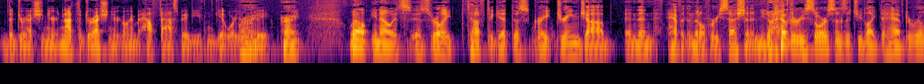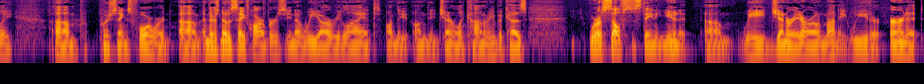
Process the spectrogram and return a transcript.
the direction you're not the direction you're going, but how fast maybe you can get where you right, want to be? Right. Well, you know, it's it's really tough to get this great dream job and then have it in the middle of a recession, and you don't have the resources that you'd like to have to really um, push things forward. Um, and there's no safe harbors. You know, we are reliant on the on the general economy because we're a self-sustaining unit. Um, we generate our own money. We either earn it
